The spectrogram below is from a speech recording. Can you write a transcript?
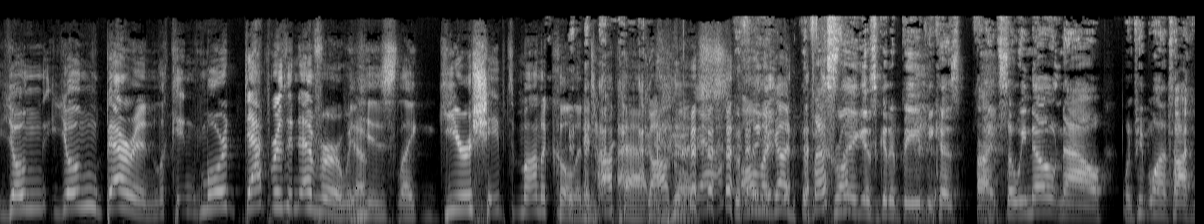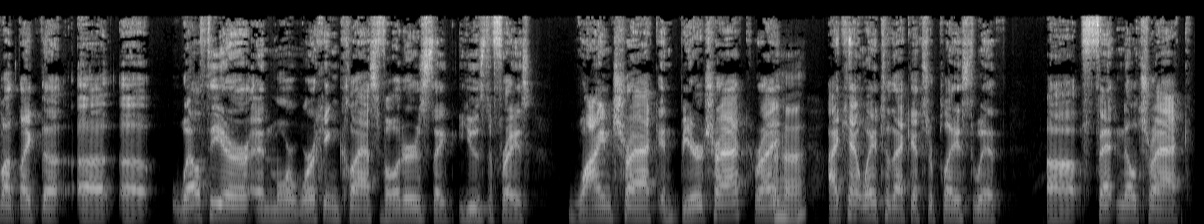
Young young Barron looking more dapper than ever with Yep. his like gear shaped monocle and top hat. Goggles. oh my god, The best Trump- thing is going to be because all right, so we know now when people want to talk about like the uh, uh, wealthier and more working class voters, they use the phrase wine track and beer track, right? Uh-huh. I can't wait till that gets replaced with uh, fentanyl track,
